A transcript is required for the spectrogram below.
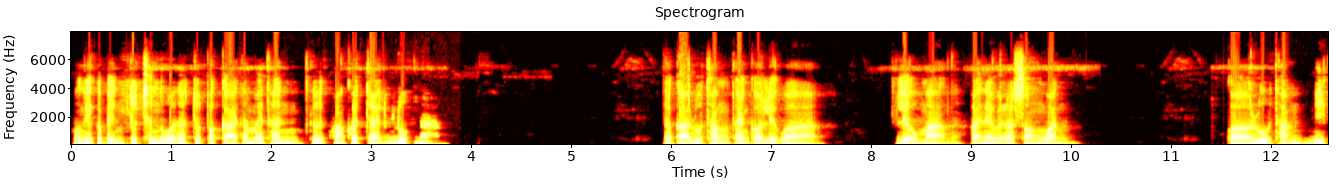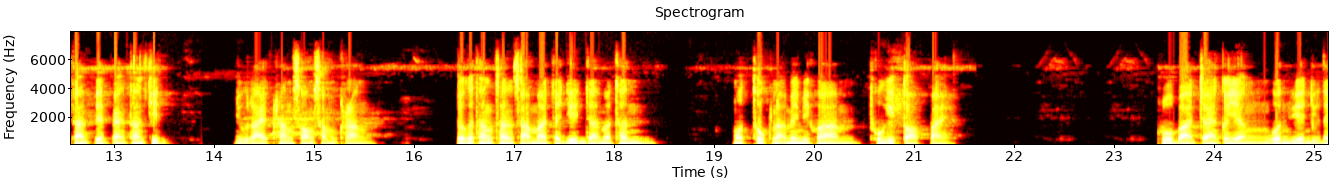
ตรงนี้ก็เป็นจุดชนวนนะจุดประกายทำให้ท่านเกิดความเข้าใจเรื่องรูปนามแล้วการรู้ธรรมของท่านก็เรียกว่าเร็วมากนะภายในเวลาสองวัน ก็รู้ธรรมมีการเปลี่ยนแปลงทางจิต อยู่หลายครั้งสองสาครั้งจนกระทั่งท่านสามารถจะยืนยันว่าท่าน หมดทุกข์แล้วไม่มีความทุกข์อีกต่อไป ครูบาอาจารย์ก็ยังวนเวียนอยู่ใน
